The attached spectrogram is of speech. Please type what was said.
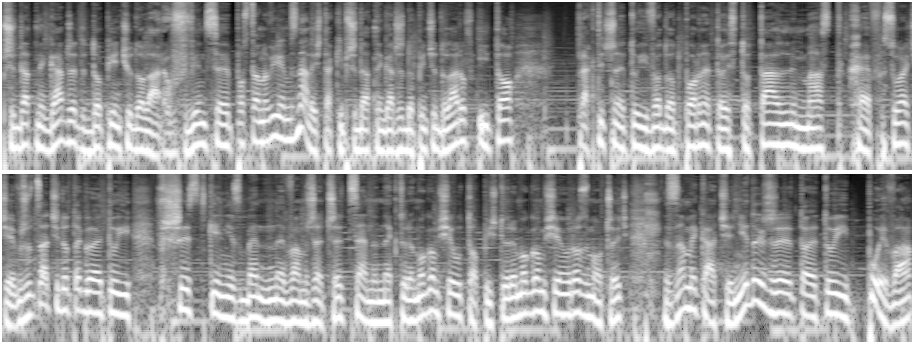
przydatny gadżet do 5 dolarów, więc e, postanowiłem znaleźć taki przydatny gadżet do 5 dolarów i to praktyczne etui wodoodporne to jest totalny must have. Słuchajcie, wrzucacie do tego etui wszystkie niezbędne wam rzeczy, cenne, które mogą się utopić, które mogą się rozmoczyć. Zamykacie. Nie dość, że to etui pływa,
